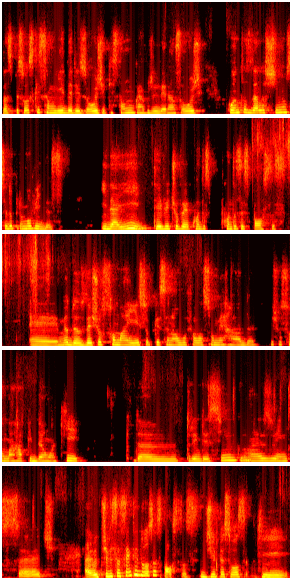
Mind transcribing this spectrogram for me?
das pessoas que são líderes hoje, que estão num cargo de liderança hoje, quantas delas tinham sido promovidas. E uhum, daí teve, deixa eu ver quantas, quantas respostas. É, meu Deus, deixa eu somar isso, porque senão eu vou falar soma errada. Deixa eu somar rapidão aqui. Que dá 35 mais 27. É, eu tive 62 respostas de pessoas uhum, que.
